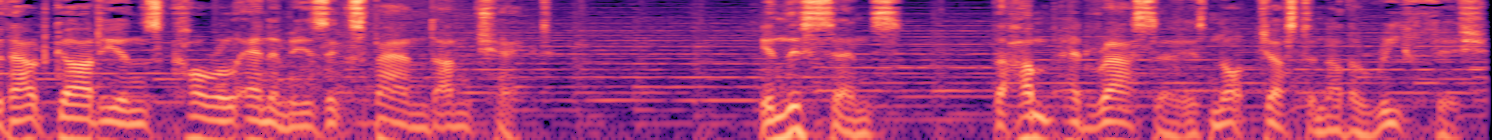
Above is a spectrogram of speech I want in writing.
Without guardians, coral enemies expand unchecked. In this sense, the humphead wrasse is not just another reef fish.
